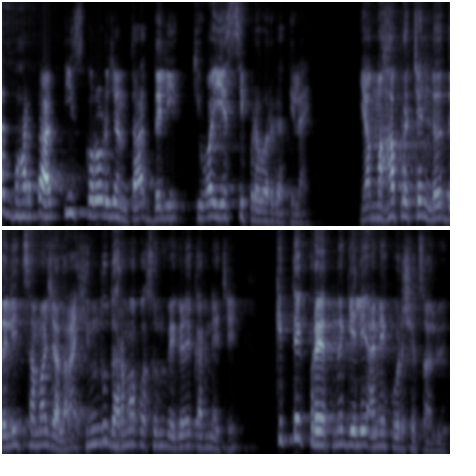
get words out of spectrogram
आज भारतात तीस करोड जनता दलित किंवा एस सी प्रवर्गातील आहे. या महाप्रचंड दलित समाजाला हिंदू धर्मापासून वेगळे करण्याचे कित्येक प्रयत्न गेली अनेक वर्षे चालू आहेत.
